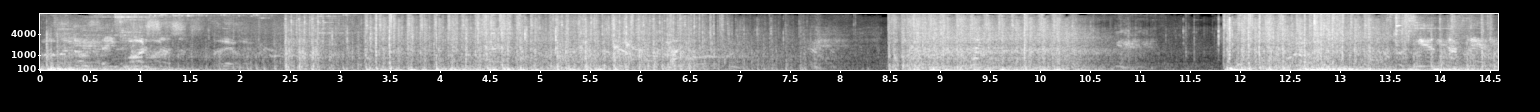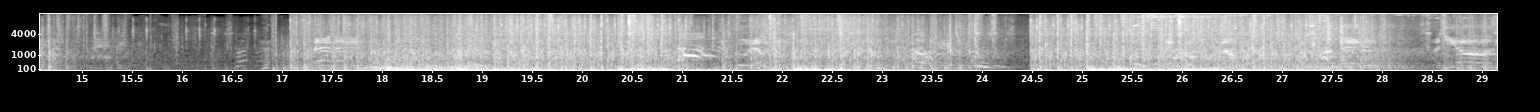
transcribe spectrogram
Não tem forças. Valeu. Siéntate. Pega aí. Doeu? Não. Adiós.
